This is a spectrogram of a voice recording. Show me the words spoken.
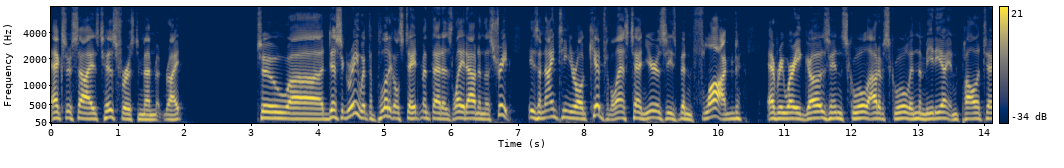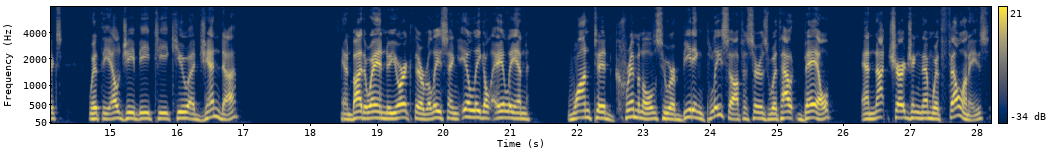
exercised his First Amendment right to uh, disagree with the political statement that is laid out in the street. He's a 19 year old kid. For the last 10 years, he's been flogged everywhere he goes in school, out of school, in the media, in politics with the LGBTQ agenda. And by the way, in New York, they're releasing illegal alien wanted criminals who are beating police officers without bail and not charging them with felonies.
